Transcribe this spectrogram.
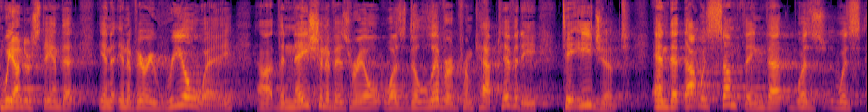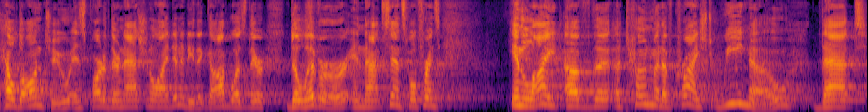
we understand that in, in a very real way, uh, the nation of Israel was delivered from captivity to Egypt and that that was something that was, was held on to as part of their national identity, that God was their deliverer in that sense. Well, friends, in light of the atonement of Christ, we know that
